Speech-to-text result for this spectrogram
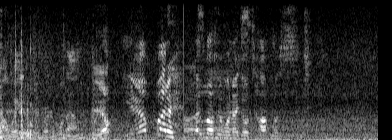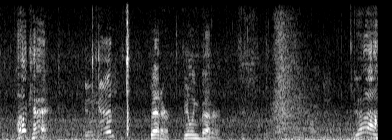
I'll wait. Convertible down. Yep. Yeah, buddy. Uh, I love it when I go topless. Okay. Feeling good? Better. Feeling better. Yeah.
